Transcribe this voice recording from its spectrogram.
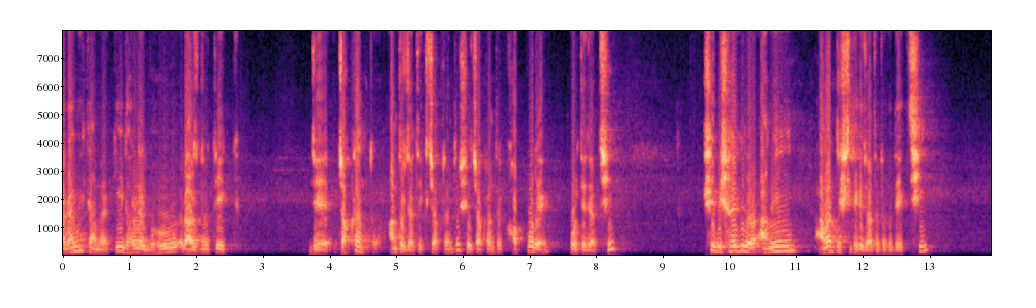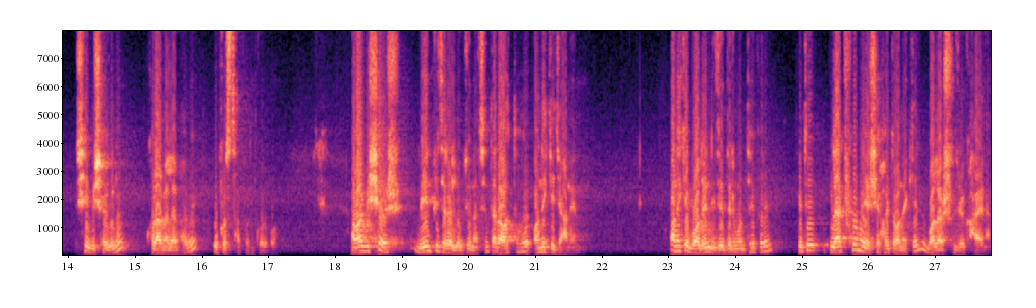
আগামীতে আমরা কি ধরনের বহু রাজনৈতিক যে চক্রান্ত, আন্তর্জাতিক চক্রান্ত, সেই চক্রান্তের খপ্পরে পড়তে যাচ্ছি। সেই বিষয়গুলো আমি আমার দৃষ্টি থেকে যতটুকু দেখছি সেই বিষয়গুলো খোলামেলাভাবে উপস্থাপন করব। আমার বিশ্বাস বিএনপি যারা লোকজন আছেন, তারা অত অনেকে জানেন। অনেকে বলেন নিজেদের মধ্যে করে, কিন্তু প্ল্যাটফর্মে এসে হয়তো অনেকের বলার সুযোগ হয় না।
